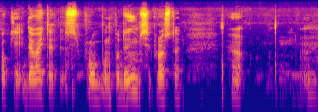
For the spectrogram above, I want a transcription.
Окей, давайте спробуємо, подивимося просто. А, м. М,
